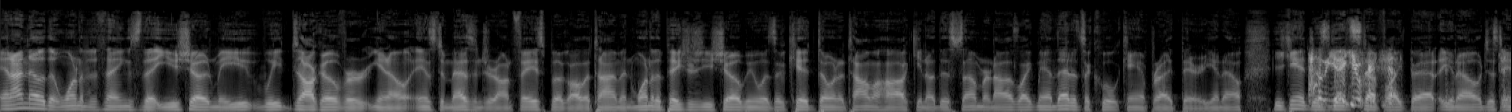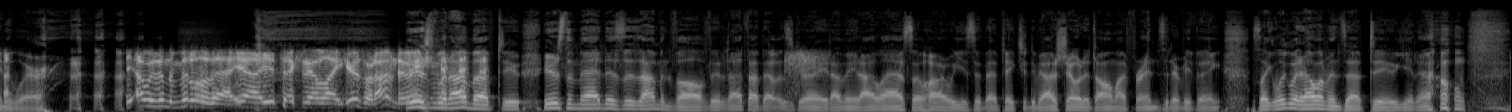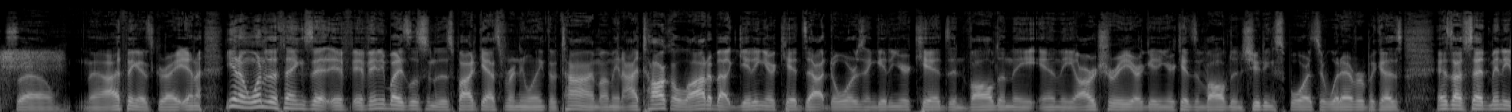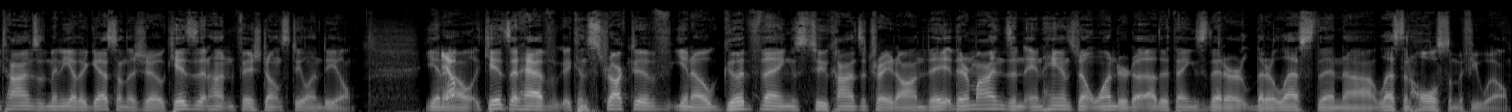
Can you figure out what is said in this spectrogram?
And I know that one of the things that you showed me, you, we talk over, you know, instant messenger on Facebook all the time. And one of the pictures you showed me was a kid throwing a tomahawk, you know, this summer. And I was like, man, that is a cool camp right there. You know, you can't oh, just oh, yeah, get stuff right. like that, you know, just anywhere. I was in the middle of that. Yeah, you texted me. I'm like, here's what I'm doing. Here's what I'm up to. Here's the madnesses I'm involved in. And I thought that was great. I mean, I laughed so hard when you sent that picture to me. I was showing it to all my friends and everything. It's like, look what Ellermann's up to, you know? so no, I think it's great. And you know, one of the things that if if anybody's listened to this podcast for any length of time, I mean, I talk a lot about getting your kids outdoors and getting your kids involved in the in the archery or getting your kids involved in shooting sports or whatever because as I've said many times with many other guests on the show, kids that hunt and fish don't steal and deal you know yep. kids that have constructive you know good things to concentrate on they their minds and, and hands don't wander to other things that are that are less than uh, less than wholesome if you will.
